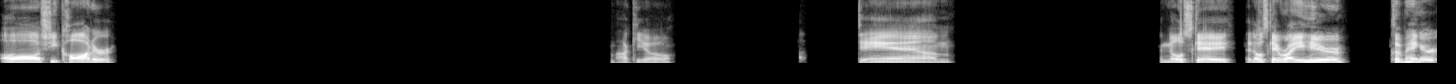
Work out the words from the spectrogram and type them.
Oh, she caught her. Makio. Damn. Inosuke. Inosuke right here. Cliffhanger.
